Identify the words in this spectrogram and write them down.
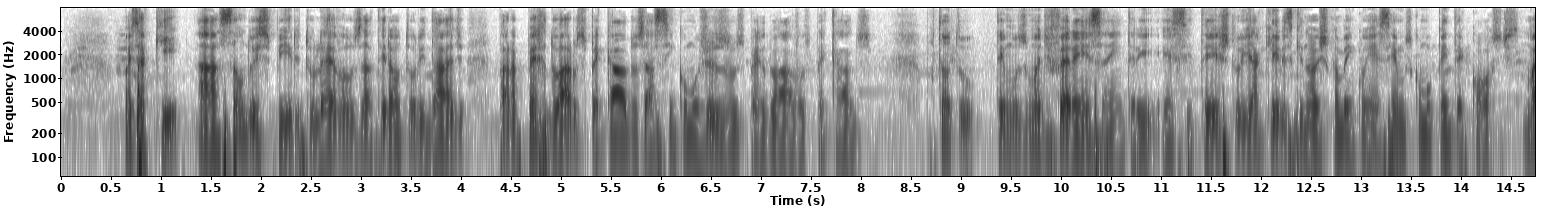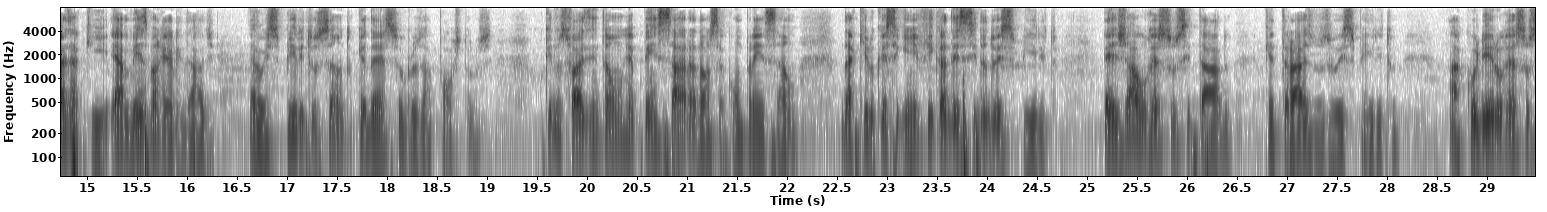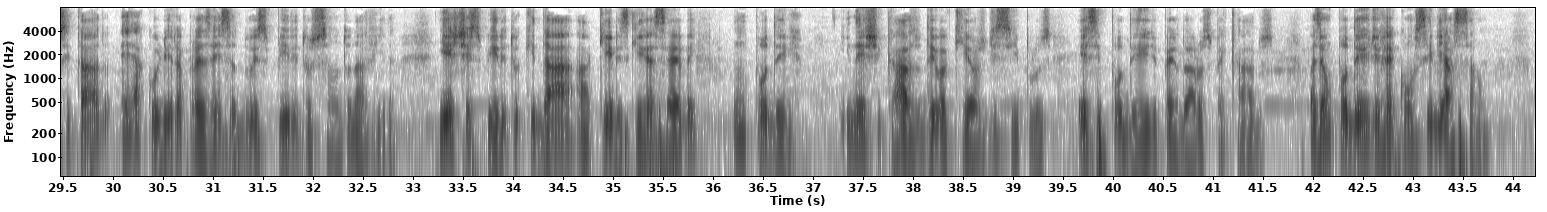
Mas aqui a ação do Espírito leva-os a ter autoridade para perdoar os pecados, assim como Jesus perdoava os pecados. Portanto, temos uma diferença entre esse texto e aqueles que nós também conhecemos como Pentecostes. Mas aqui é a mesma realidade é o Espírito Santo que desce sobre os apóstolos. O que nos faz então repensar a nossa compreensão daquilo que significa a descida do Espírito. É já o ressuscitado que traz-nos o Espírito. Acolher o ressuscitado é acolher a presença do Espírito Santo na vida. E este Espírito que dá àqueles que recebem um poder. E neste caso, deu aqui aos discípulos esse poder de perdoar os pecados. Mas é um poder de reconciliação.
